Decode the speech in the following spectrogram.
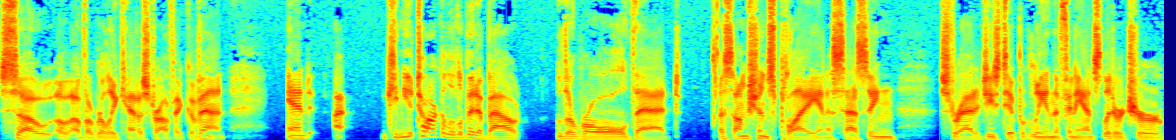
So, of a really catastrophic event. And I, can you talk a little bit about the role that assumptions play in assessing strategies typically in the finance literature?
